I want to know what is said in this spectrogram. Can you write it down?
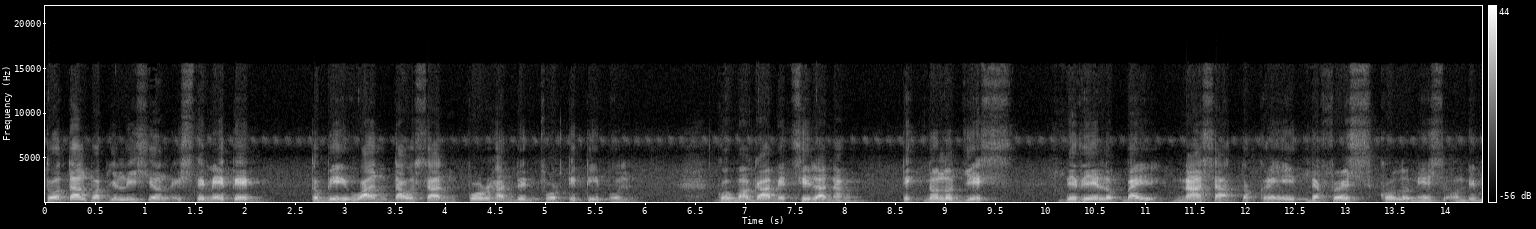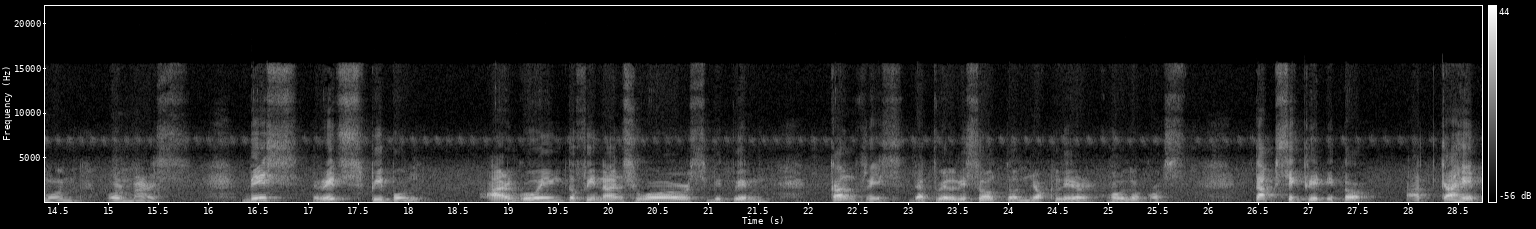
Total population estimated to be 1,440 people. Gumagamit sila ng technologies developed by NASA to create the first colonies on the moon or Mars. These rich people are going to finance wars between countries that will result to nuclear holocaust. Top secret ito. At kahit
